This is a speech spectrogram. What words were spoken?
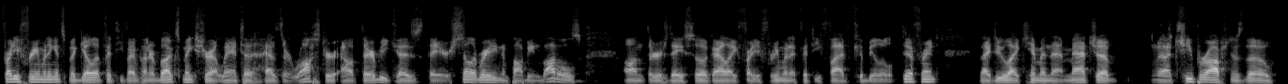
Freddie Freeman against Megill at 5500 bucks. Make sure Atlanta has their roster out there because they are celebrating and popping bottles on Thursday. So a guy like Freddie Freeman at 55 could be a little different, but I do like him in that matchup. Uh, cheaper options though.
